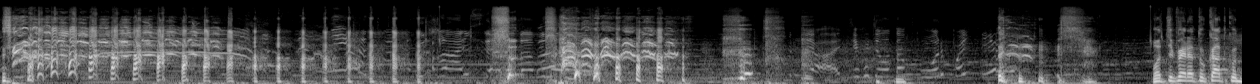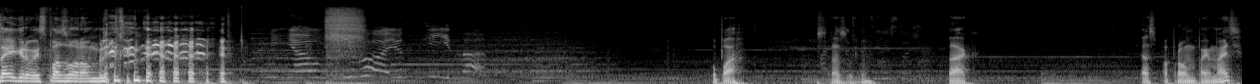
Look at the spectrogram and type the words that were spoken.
Блядь, я хотела топор поднять. Вот теперь эту катку доигрывай с позором, блядь. Меня убивают, Дина. Опа. Сразу, да? Так. Сейчас попробуем поймать.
